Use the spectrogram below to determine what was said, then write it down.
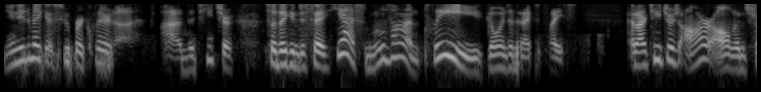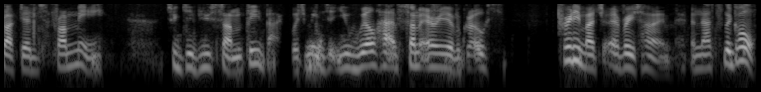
you need to make it super clear to uh, the teacher so they can just say, yes, move on, please go into the next place. And our teachers are all instructed from me to give you some feedback, which means that you will have some area of growth pretty much every time. And that's the goal.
